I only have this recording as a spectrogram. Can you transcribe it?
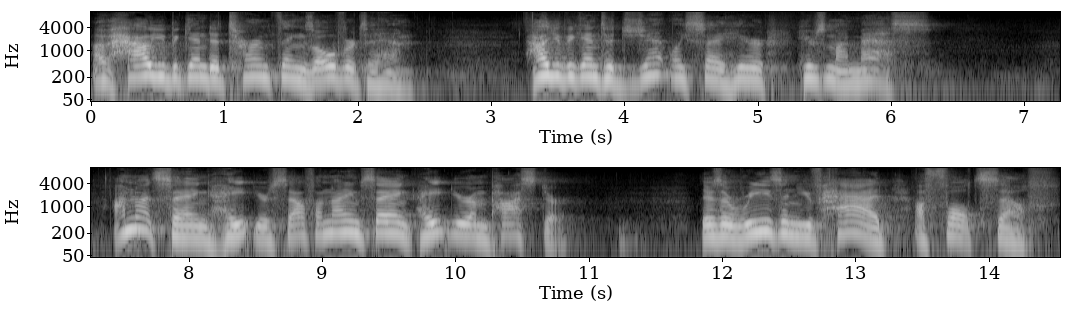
of how you begin to turn things over to Him, how you begin to gently say, Here, here's my mess. I'm not saying hate yourself. I'm not even saying hate your imposter. There's a reason you've had a false self.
